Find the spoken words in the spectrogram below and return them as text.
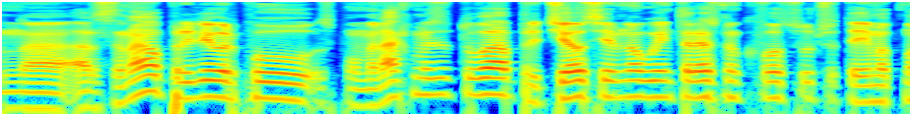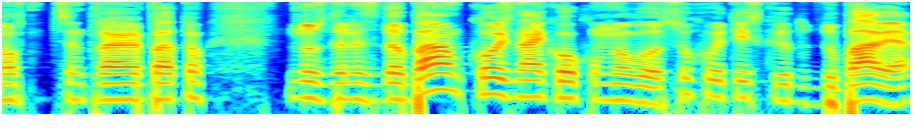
на Арсенал. При Ливърпул споменахме за това, при Челси е много интересно какво се случва, те имат нов централен нападател, но за да не задълбавам кой знае колко много в слуховете, исках да добавя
